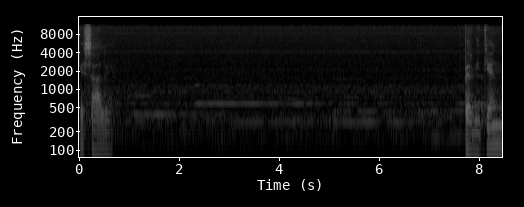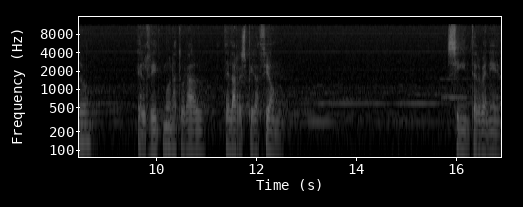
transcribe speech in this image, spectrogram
que sale. permitiendo el ritmo natural de la respiración sin intervenir.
